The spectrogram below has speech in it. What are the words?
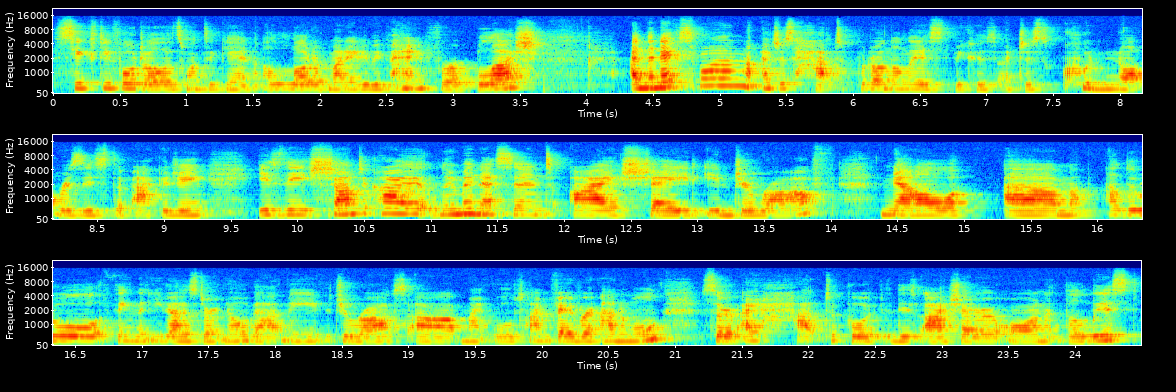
64 dollars once again. A lot of money to be paying for a blush and the next one I just had to put on the list because I just could not resist the packaging is the Chantecaille Luminescent Eye Shade in Giraffe. Now, um, a little thing that you guys don't know about me, giraffes are my all-time favorite animal. So I had to put this eyeshadow on the list.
